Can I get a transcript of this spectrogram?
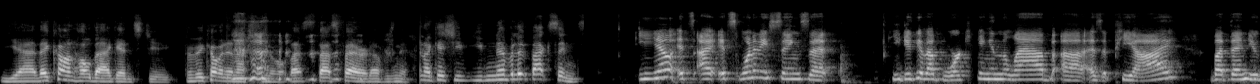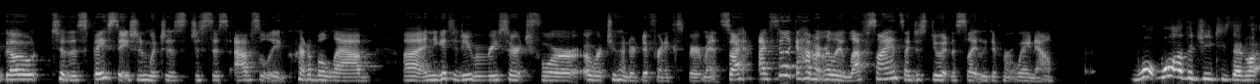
Yeah, they can't hold that against you for becoming an astronaut. that's that's fair enough, isn't it? And I guess you you've never looked back since. You know, it's I, it's one of these things that you do give up working in the lab uh, as a PI, but then you go to the space station, which is just this absolutely incredible lab uh, and you get to do research for over 200 different experiments. So I, I feel like I haven't really left science. I just do it in a slightly different way now. What what other duties then? Like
